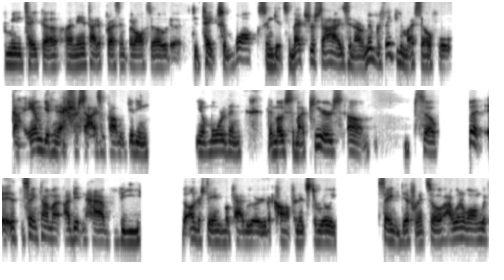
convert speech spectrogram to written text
for me to take a, an antidepressant, but also to to take some walks and get some exercise. And I remember thinking to myself, well, I am getting exercise. I'm probably getting you know more than than most of my peers. Um, so, but at the same time, I, I didn't have the the understanding vocabulary, the confidence to really say any different. So I went along with,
